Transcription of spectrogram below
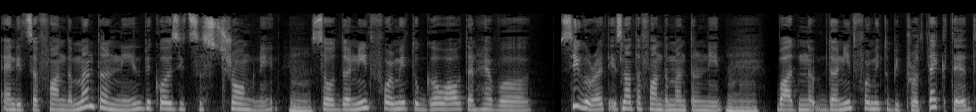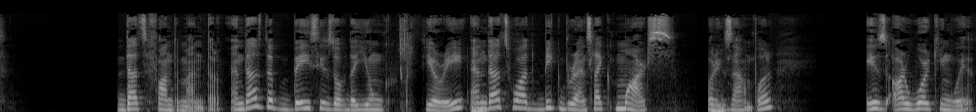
And it's a fundamental need because it's a strong need. Hmm. So the need for me to go out and have a cigarette is not a fundamental need. But n- the need for me to be protected that's fundamental. And that's the basis of the jung theory. And mm-hmm. that's what big brands like mars for mm-hmm. example is are working with.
